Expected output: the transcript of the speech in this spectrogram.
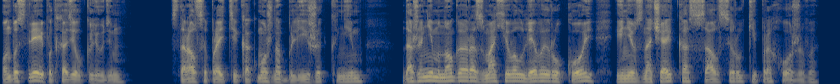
Он быстрее подходил к людям, старался пройти как можно ближе к ним, даже немного размахивал левой рукой и невзначай касался руки прохожего.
